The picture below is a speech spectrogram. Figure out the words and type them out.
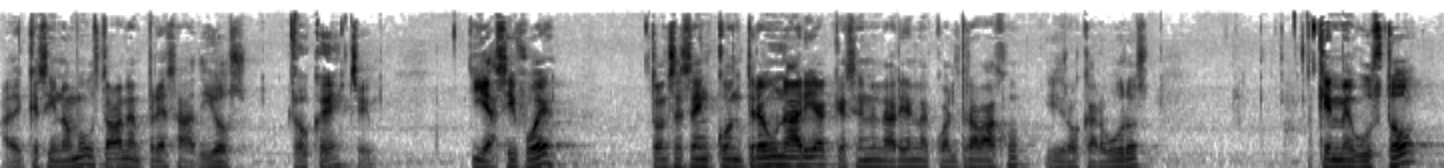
a de que si no me gustaba la empresa, adiós. Ok. Sí. Y así fue. Entonces encontré un área, que es en el área en la cual trabajo, hidrocarburos, que me gustó,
